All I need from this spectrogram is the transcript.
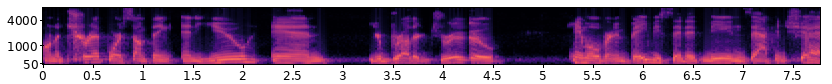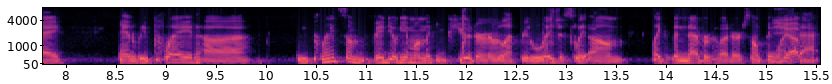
on a trip or something, and you and your brother Drew came over and babysitted me and Zach and Shay, and we played uh, we played some video game on the computer like religiously, um, like the Neverhood or something like that.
